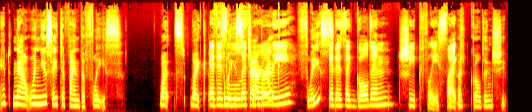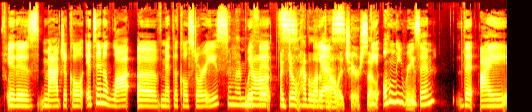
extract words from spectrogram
It, now, when you say to find the fleece, what's like It is fleece fabric? literally, fleece? it is a golden sheep fleece. Like, a golden sheep. Fleece. It is magical. It's in a lot of mythical stories. I'm, I'm with not. I don't have a lot yes. of knowledge here, so The only reason that I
